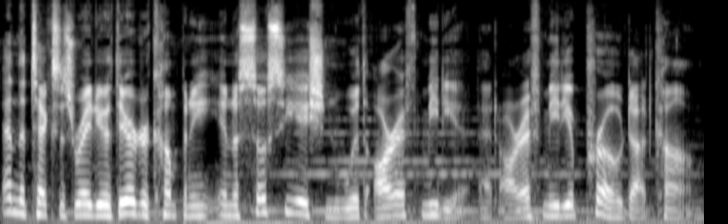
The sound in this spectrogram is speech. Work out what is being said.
and the Texas Radio Theater Company in association with RF Media at rfmediapro.com.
